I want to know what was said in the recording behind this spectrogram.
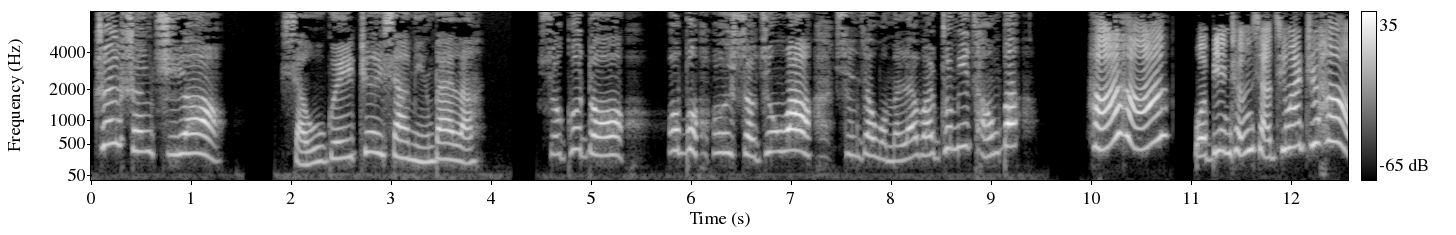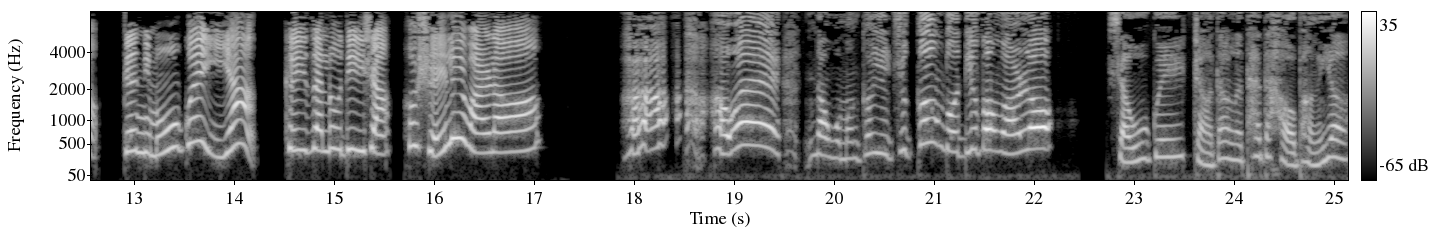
真神奇啊！小乌龟这下明白了。小蝌蚪，哦不，小青蛙，现在我们来玩捉迷藏吧。好啊，好啊！我变成小青蛙之后，跟你们乌龟一样，可以在陆地上和水里玩了哦。我们可以去更多地方玩喽。小乌龟找到了他的好朋友，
